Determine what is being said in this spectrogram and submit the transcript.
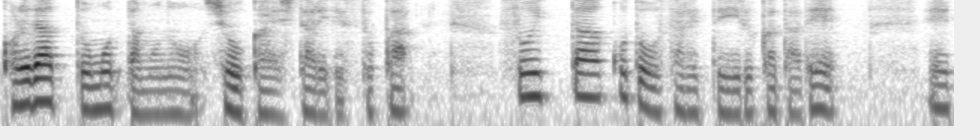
これだと思ったものを紹介したりですとかそういったことをされている方で、えー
